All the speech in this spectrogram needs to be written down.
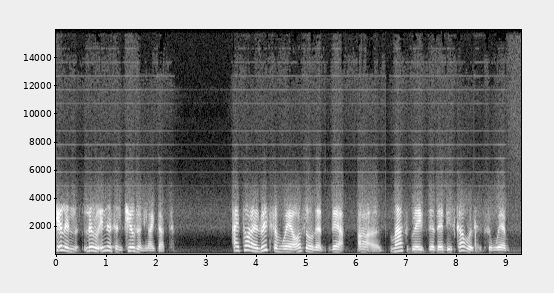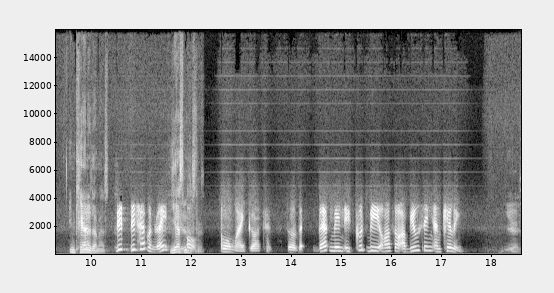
killing little innocent children like that? I thought I read somewhere also that there are mass graves that they discovered somewhere. In Canada, Master. Did this happen, right? Yes, Oh. Master. Oh my God! So that that means it could be also abusing and killing. Yes.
